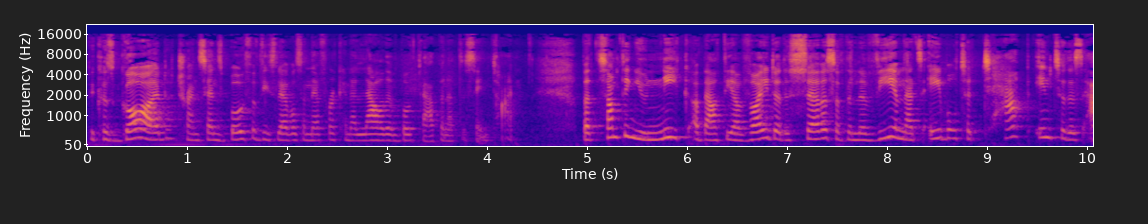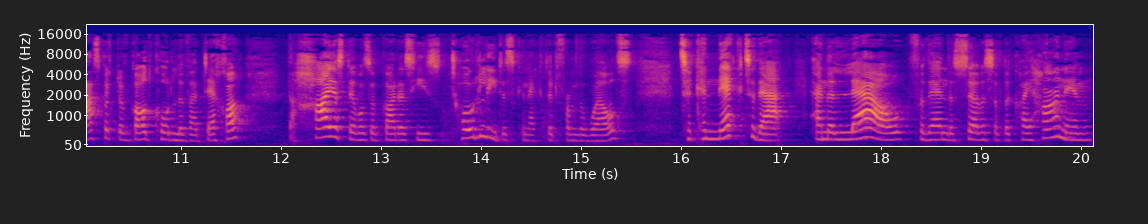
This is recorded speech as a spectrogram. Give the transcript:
Because God transcends both of these levels and therefore can allow them both to happen at the same time. But something unique about the Avaida, the service of the Levium, that's able to tap into this aspect of God called Levadecha, the highest levels of God as he's totally disconnected from the worlds, to connect to that and allow for then the service of the Kaihanim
